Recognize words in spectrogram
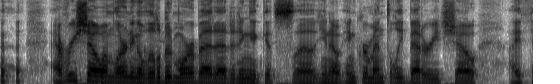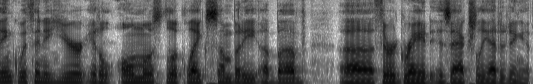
every show, I'm learning a little bit more about editing. It gets uh, you know incrementally better each show. I think within a year, it'll almost look like somebody above uh, third grade is actually editing it.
